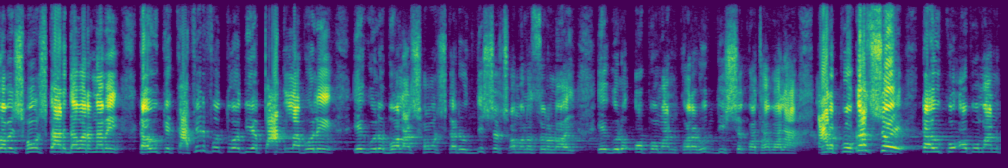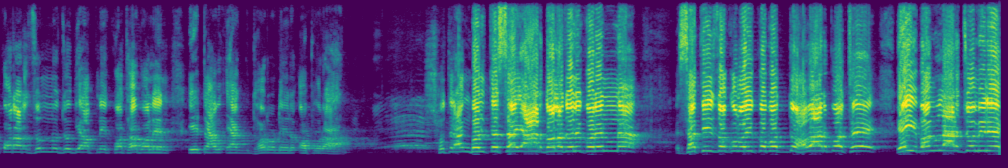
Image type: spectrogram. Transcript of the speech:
তবে সংস্কার দেওয়ার নামে কাউকে কাফের ফতুয়া দিয়ে পাগলা বলে এগুলো বলা সংস্কারের উদ্দেশ্যে সমালোচনা নয়, এগুলো অপমান করার উদ্দেশ্যে কথা বলা। আর প্রকাশ্যে কাউকে অপমান করার জন্য যদি আপনি কথা বলেন, এটাও এক ধরনের অপরাধ। সুতরাং বলতে চাই, আর দলাদলি করেন না জাতি যখন ঐক্যবদ্ধ হওয়ার পথে এই বাংলার জমিনে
